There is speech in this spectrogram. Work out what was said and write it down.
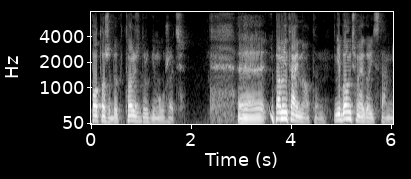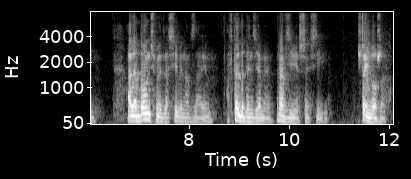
po to, żeby ktoś drugi mógł żyć. Yy, I pamiętajmy o tym. Nie bądźmy egoistami, ale bądźmy dla siebie nawzajem, a wtedy będziemy prawdziwie szczęśliwi. Szczęść Boże.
